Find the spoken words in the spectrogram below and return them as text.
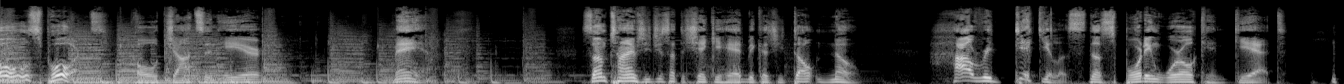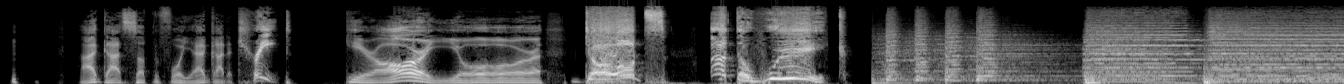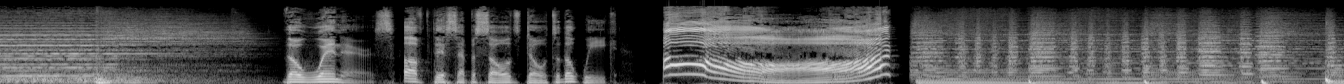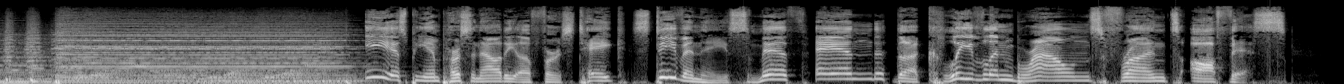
Cole Sports. Cole Johnson here. Man, sometimes you just have to shake your head because you don't know how ridiculous the sporting world can get. I got something for you. I got a treat. Here are your dolts of the week. The winners of this episode's Dolt of the Week are... ESPN personality of First Take, Stephen A. Smith, and the Cleveland Browns front office.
